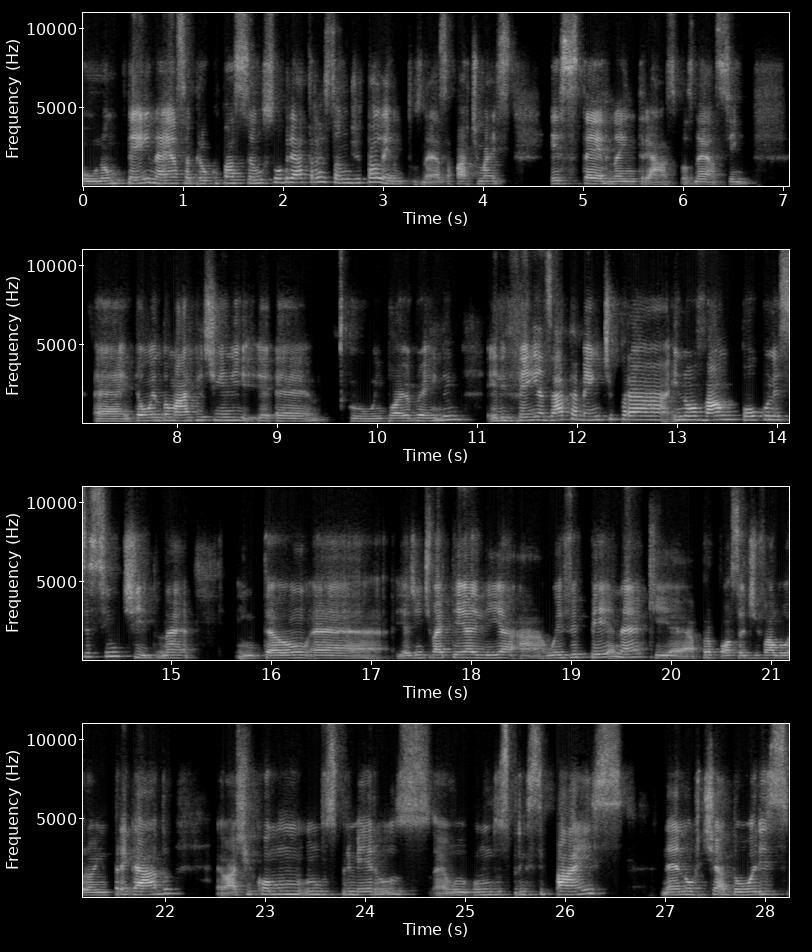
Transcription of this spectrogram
ou não têm né, essa preocupação sobre a atração de talentos, né? Essa parte mais externa, entre aspas, né? Assim, é, então o endomarketing, ele, é, é, o employer branding, ele vem exatamente para inovar um pouco nesse sentido, né? Então, é, e a gente vai ter ali a, a, o EVP, né, que é a proposta de valor ao empregado, eu acho que como um, um dos primeiros, é, um dos principais né, norteadores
